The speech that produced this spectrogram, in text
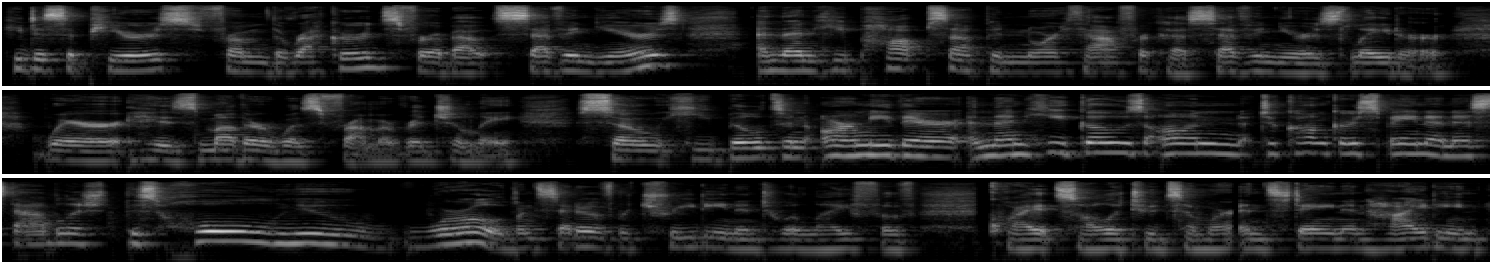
he disappears from the records for about seven years, and then he pops up in North Africa seven years later, where his mother was from originally. So he builds an army there, and then he goes on to conquer Spain and establish this whole new world. Instead of retreating into a life of quiet solitude somewhere and staying in hiding,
